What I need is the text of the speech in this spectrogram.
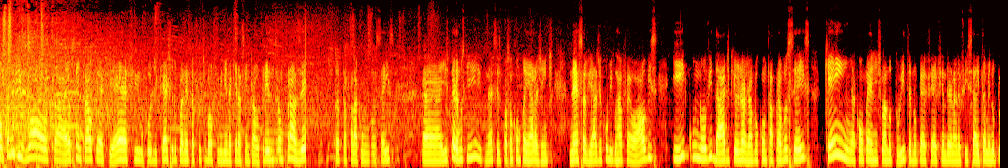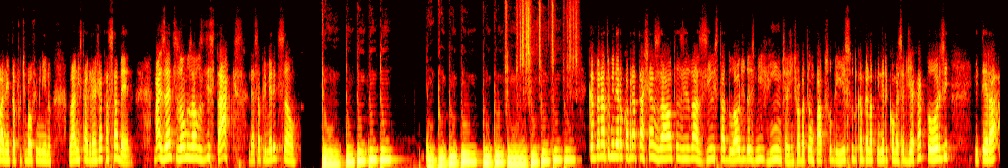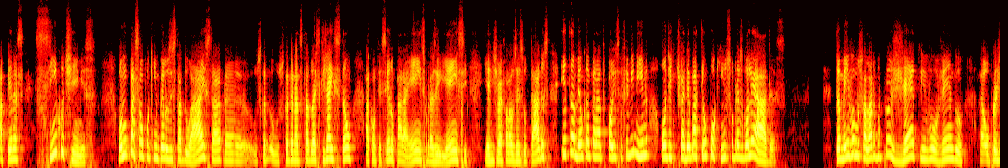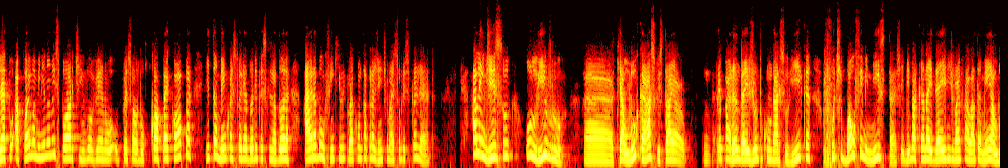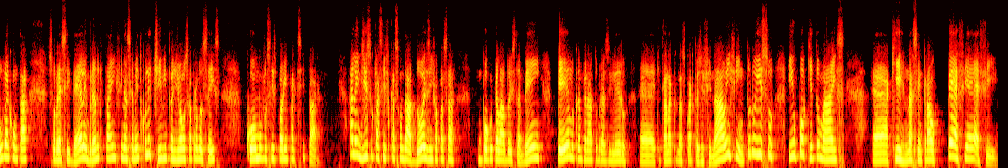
pessoal, estamos de volta. É o Central PFF, o podcast do Planeta Futebol Feminino aqui na Central 3. É um prazer para falar com vocês. Uh, e esperamos que né, vocês possam acompanhar a gente nessa viagem comigo, Rafael Alves, e com novidade que eu já já vou contar para vocês. Quem acompanha a gente lá no Twitter, no PFF Underline Oficial e também no Planeta Futebol Feminino lá no Instagram já está sabendo. Mas antes, vamos aos destaques dessa primeira edição. Campeonato Mineiro cobra taxas altas e vazio estadual de 2020. A gente vai bater um papo sobre isso do Campeonato Mineiro que começa dia 14 e terá apenas cinco times. Vamos passar um pouquinho pelos estaduais, tá? Para os, os, campeonatos estaduais que já estão acontecendo, o Paraense, o Brasiliense, e a gente vai falar os resultados, e também o Campeonato Paulista Feminino, onde a gente vai debater um pouquinho sobre as goleadas. Também vamos falar do projeto envolvendo o projeto Apoia uma Menina no Esporte, envolvendo o pessoal do Copa é Copa e também com a historiadora e pesquisadora Aira Bonfim, que vai contar para a gente mais sobre esse projeto. Além disso, o livro uh, que a Lu Castro está uh, preparando aí junto com o Darcio Rica, Futebol Feminista. Achei bem bacana a ideia, a gente vai falar também. A Lu vai contar sobre essa ideia, lembrando que está em financiamento coletivo, então a gente vai mostrar para vocês como vocês podem participar. Além disso, classificação da A2, a gente vai passar um pouco pela A2 também, pelo Campeonato Brasileiro é, que está na, nas quartas de final, enfim, tudo isso e um pouquinho mais é, aqui na Central PFF.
